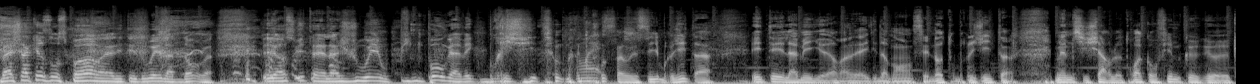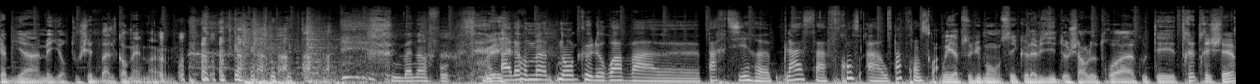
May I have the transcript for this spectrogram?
Ben, chacun son sport, elle était douée là-dedans. ouais. Et ensuite, elle a joué au ping-pong avec Brigitte. Ouais. Ça aussi, Brigitte a été la meilleure, hein, évidemment. C'est notre Brigitte. Même si Charles III confirme que, que Camilla a un meilleur toucher de balle quand même. C'est une bonne info. Oui. Alors maintenant que le roi va euh, partir, euh, place à France, à, au pape François. Oui, absolument. On sait que la visite de Charles III a coûté très très cher.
